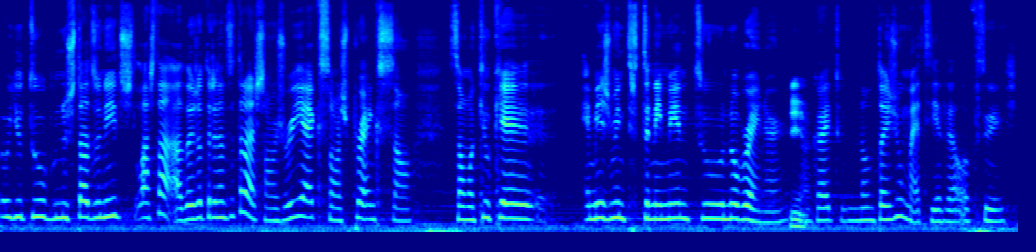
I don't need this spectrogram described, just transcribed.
o YouTube nos Estados Unidos, lá está, há dois ou três anos atrás. São os reacts, são os pranks, são, são aquilo que é, é mesmo entretenimento no-brainer. Yeah. ok? Tu não tens um Matt Diavela português.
